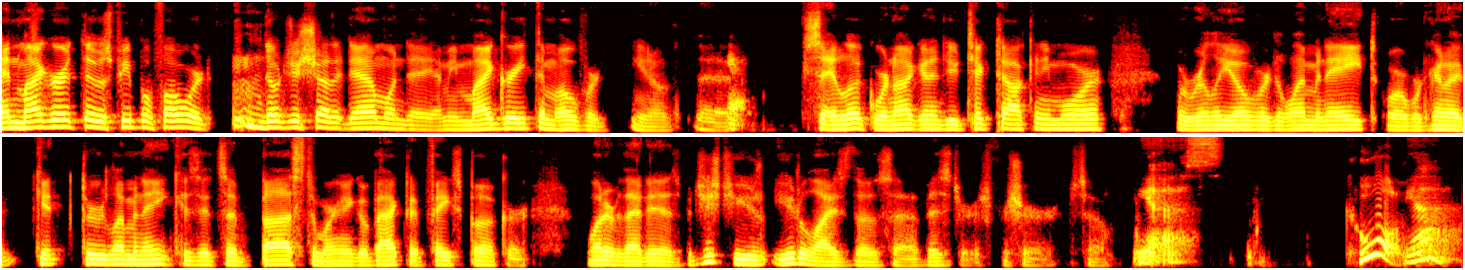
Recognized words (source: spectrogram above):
and migrate those people forward. Don't just shut it down one day. I mean, migrate them over. You know, uh, yeah. say, look, we're not going to do TikTok anymore. We're really over to Lemon8, or we're going to get through Lemon8 because it's a bust, and we're going to go back to Facebook or whatever that is. But just use, utilize those uh, visitors for sure. So yes, Cool. Yeah.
